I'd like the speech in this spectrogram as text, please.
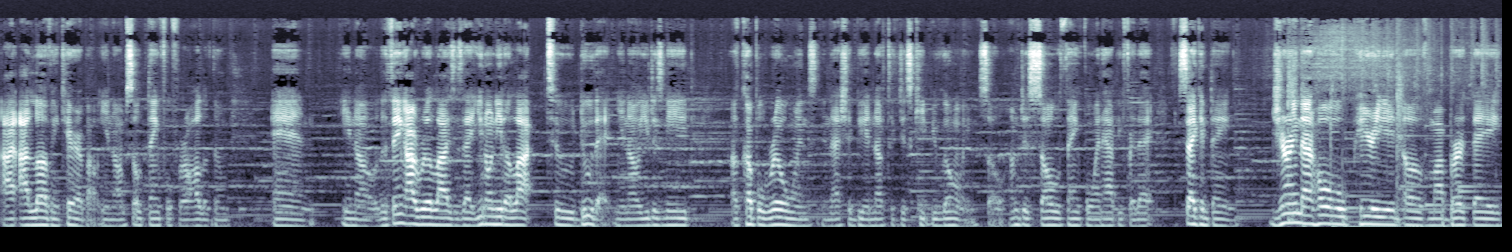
I, I love and care about. You know, I'm so thankful for all of them. And, you know, the thing I realize is that you don't need a lot to do that. You know, you just need a couple real ones, and that should be enough to just keep you going. So I'm just so thankful and happy for that. Second thing, during that whole period of my birthday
